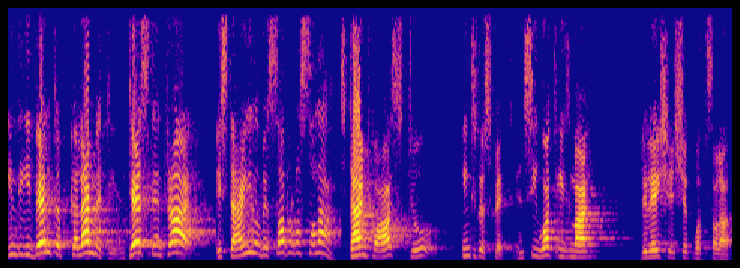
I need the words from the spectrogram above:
in the event of calamity and test and trial. Ista'inu sabr wa salah. It's time for us to introspect and see what is my relationship with salah.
